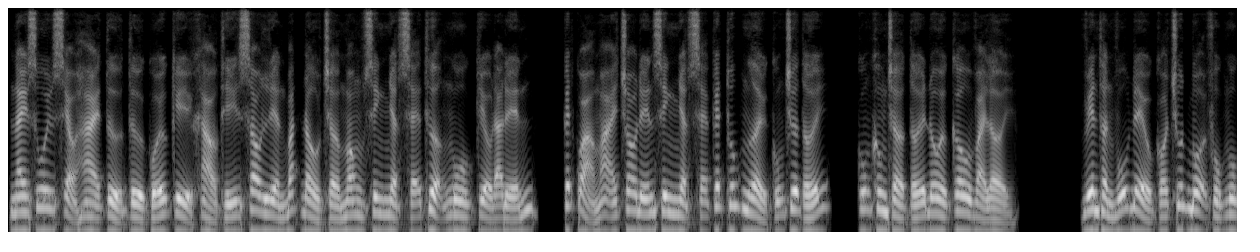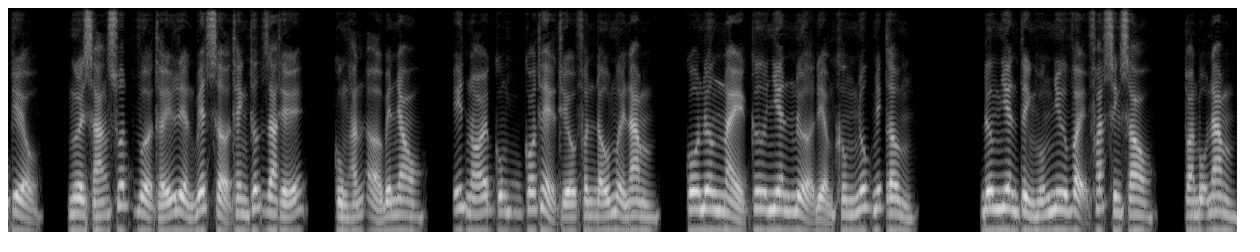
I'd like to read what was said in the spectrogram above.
Này xui xẻo hài tử từ cuối kỳ khảo thí sau liền bắt đầu chờ mong sinh nhật sẽ thượng ngu kiểu đã đến, kết quả mãi cho đến sinh nhật sẽ kết thúc người cũng chưa tới, cũng không chờ tới đôi câu vài lời. Viên thần vũ đều có chút bội phục ngu kiểu, người sáng suốt vừa thấy liền biết sở thanh thức ra thế, cùng hắn ở bên nhau, ít nói cũng có thể thiếu phân đấu 10 năm, cô nương này cư nhiên nửa điểm không nhúc ních tâm. Đương nhiên tình huống như vậy phát sinh sau, toàn bộ năm,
